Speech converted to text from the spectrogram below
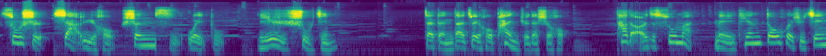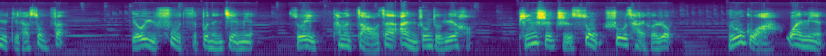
苏轼下狱后生死未卜，一日数惊，在等待最后判决的时候。他的儿子苏迈每天都会去监狱给他送饭。由于父子不能见面，所以他们早在暗中就约好，平时只送蔬菜和肉。如果啊外面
